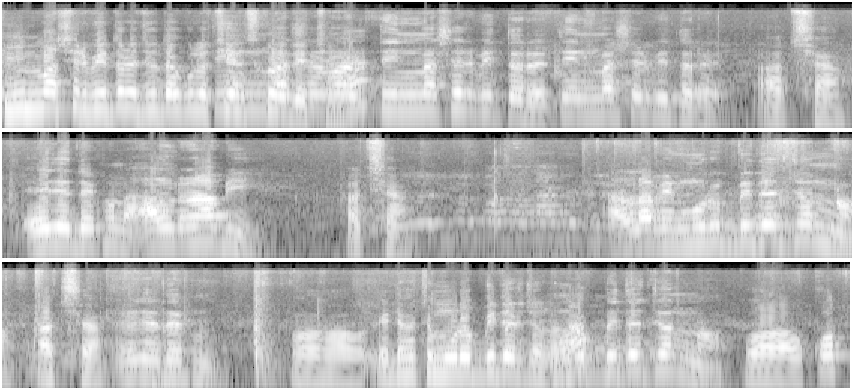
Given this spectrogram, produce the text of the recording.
তিন মাসের ভিতরে জুতাগুলো চেঞ্জ করে দিচ্ছেন বা- হ্যাঁ? তিন মাসের ভিতরে তিন মাসের ভিতরে। আচ্ছা। এই যে দেখুন আল রাবি আচ্ছা। আল রাবি মুরব্বীদের জন্য। আচ্ছা। এই যে দেখুন এটা হচ্ছে মুরব্বীদের জন্য মুরব্বীদের জন্য। ওয়াও কত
